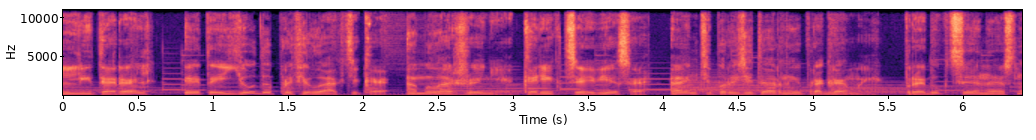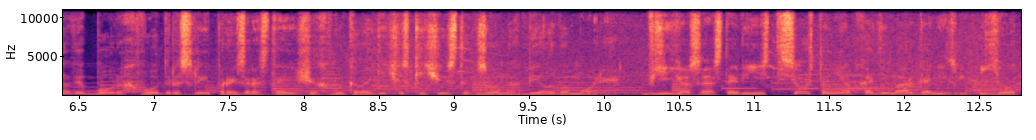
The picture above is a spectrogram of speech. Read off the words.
Литераль? Это йода-профилактика, омоложение, коррекция веса, антипаразитарные программы. Продукция на основе бурых водорослей, произрастающих в экологически чистых зонах Белого моря. В ее составе есть все, что необходимо организму. Йод,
